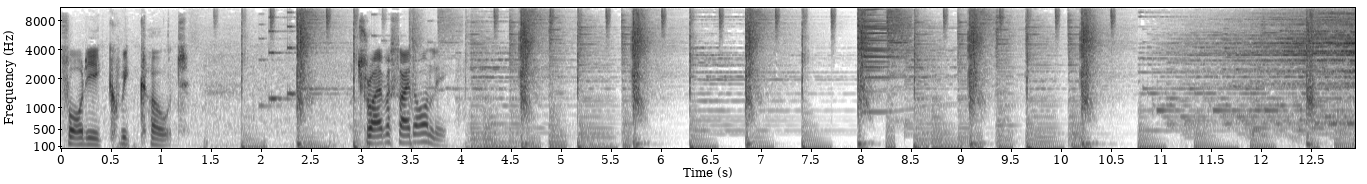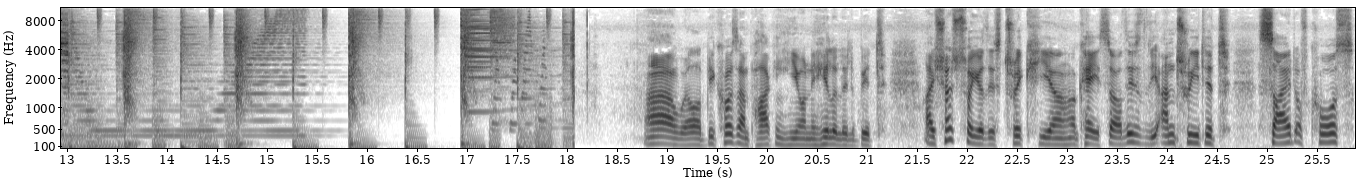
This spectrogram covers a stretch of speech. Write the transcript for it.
Fortify quick coat. Driver side only. Ah, well, because I'm parking here on a hill a little bit, I should show you this trick here. Okay, so this is the untreated side, of course.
